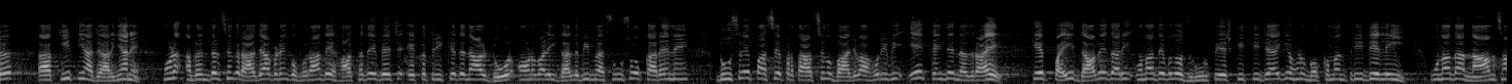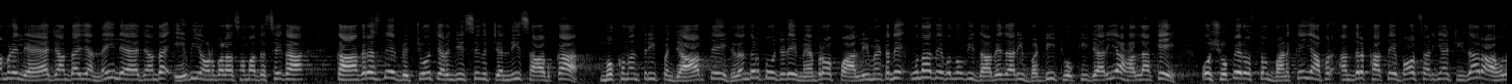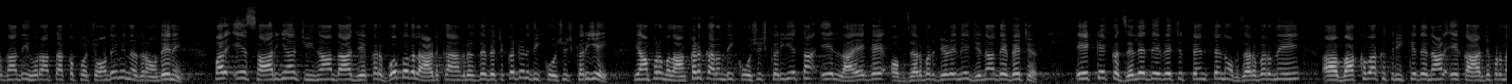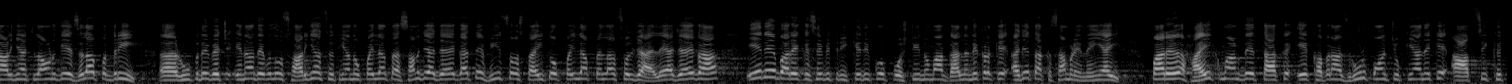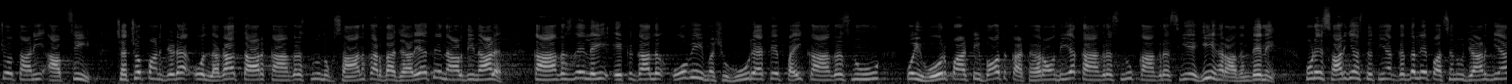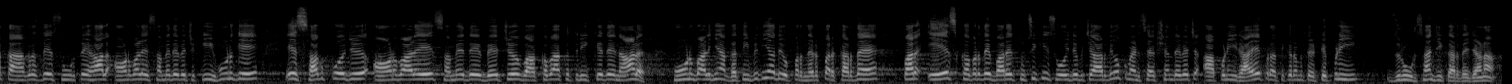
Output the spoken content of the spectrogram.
ਕੀਤੀਆਂ ਜਾ ਰਹੀਆਂ ਨੇ। ਹੁਣ ਅਮਰਿੰਦਰ ਸਿੰਘ ਰਾਜਾ ਵੜਿੰਗ ਹੋਰਾਂ ਦੇ ਹੱਥ ਦੇ ਵਿੱਚ ਇੱਕ ਤਰੀਕੇ ਦੇ ਨਾਲ ਡੋਰ ਆਉਣ ਵਾਲੀ ਗੱਲ ਵੀ ਮਹਿਸੂਸ ਹੋ ਕਰ ਰਹੇ ਨੇ। ਦੂਸਰੇ ਪਾਸੇ ਪ੍ਰਤਾਪ ਸਿੰਘ ਬਾਜਵਾ ਹੋਰੀ ਵੀ ਇਹ ਕਹਿੰਦੇ ਨਜ਼ਰ ਆਏ ਕਿ ਭਾਈ ਦਾਅਵੇਦਾਰੀ ਉਹਨਾਂ ਦੇ ਵੱਲੋਂ ਜ਼ਰੂਰ ਪੇਸ਼ ਕੀਤੀ ਜਾਏਗੀ। ਹੁਣ ਮੁੱਖ ਮੰਤਰੀ ਦੇ ਲਈ ਉਹਨਾਂ ਦਾ ਨਾਮ ਸਾਹਮਣੇ ਲਿਆਇਆ ਜਾਂਦਾ ਜਾਂ ਨਹੀਂ ਲਿਆਇਆ ਜਾਂਦਾ, ਇਹ ਵੀ ਆਉਣ ਵਾਲਾ ਸਮਾਂ ਦੱਸੇਗਾ। ਕਾਂਗਰਸ ਦੇ ਵਿੱਚੋਂ ਚਰਨਜੀਤ ਸਿੰਘ ਚੰਨੀ ਸਾਬਕਾ ਮੁੱਖ ਮੰਤਰੀ ਪੰਜਾਬ ਤੇ ਜਲੰਧਰ ਤੋਂ ਜਿਹੜੇ ਮੈਂਬਰ ਆਫ ਪਾਰਲੀਮੈਂਟ ਨੇ, ਉਹਨਾਂ ਦੇ ਵੱਲੋਂ ਵੀ ਦਾਅਵੇਦਾਰੀ ਵੱਡੀ ਠੋਕੀ ਜਾ ਰਹੀ ਹੈ ਹਾਲਾਂਕਿ ਉਹ ਛੁਪੇ ਰੁਸਤਮ ਬਣ ਕੇ ਜਾਂ ਫਿਰ ਅੰਦਰ ਖਾਤੇ ਬਹੁਤ ਸਾਰੀਆਂ ਚੀਜ਼ਾਂ ਰਾਹੁਲ ਗਾਂਧੀ ਹੋਰਾਂ ਤੱਕ ਪਹੁੰਚਾਉਂਦੇ ਵੀ ਨਜ਼ਰ ਆਉਂਦੇ ਨੇ। ਪਰ ਇਹ ਸਾਰੀਆਂ ਚੀਜ਼ਾਂ ਦਾ ਜੇਕਰ ਗੁੱਬਗਲਾਟ ਕਾਂਗਰਸ ਦੇ ਵਿੱਚ ਕੱਢਣ ਦੀ ਕੋਸ਼ਿਸ਼ ਕਰੀਏ ਜਾਂ ਫਿਰ ਮੁਲਾਂਕਣ ਕਰਨ ਦੀ ਕੋਸ਼ਿਸ਼ ਕਰੀਏ ਤਾਂ ਇਹ ਲਾਏ ਗਏ ਆਬਜ਼ਰਵਰ ਜਿਹੜੇ ਨੇ, ਜਿਨ੍ਹਾਂ ਦੇ ਵਿੱਚ ਇੱਕ ਇੱਕ ਜ਼ਿਲ੍ਹੇ ਦੇ ਵਿੱਚ ਤਿੰਨ ਤਿੰਨ ਆਬਜ਼ਰਵਰ ਨੇ ਵੱਖ-ਵੱਖ ਤਰੀਕੇ ਦੇ ਨਾਲ ਇਹ ਕਾਰਜ ਪ੍ਰਣਾਲੀਆਂ ਚਲਾਉਣਗੇ। ਜ਼ਿਲ੍ਹਾ ਪੱਧਰੀ ਰੂਪ ਦੇ ਵਿੱਚ ਇਹਨਾਂ ਦੇ ਵੱਲੋਂ ਸਾਰੀਆਂ ਸਥਿਤੀਆਂ ਨੂੰ ਪਹਿਲਾਂ ਤਾਂ ਸਮਝਿਆ ਜਾਏਗਾ ਤੇ 2027 ਤੋਂ ਪਹਿਲਾਂ ਪਹਿਲਾਂ ਸੁਲਝਾ ਲਿਆ ਜਾਏਗਾ। ਇਹਦੇ ਬਾਰੇ ਕਿਸੇ ਵੀ ਤਰੀਕੇ ਦੀ ਕੋਈ ਪੁਸ਼ਟੀ ਪੁਸ਼ਟੀਨੁਮਾ ਗੱਲ ਨਿਕਲ ਕੇ ਅਜੇ ਤੱਕ ਸਾਹਮਣੇ ਨਹੀਂ ਆਈ। ਪਰ ਹਾਈ ਕਮਾਂਡ ਦੇ ਤੱਕ ਇਹ ਖਬਰਾਂ ਜ਼ਰੂਰ ਪਹੁੰਚ ਚੁੱਕੀਆਂ ਨੇ ਕਿ ਆਪਸੀ ਖਿੱਚੋਤਾਣੀ ਆਪਸੀ ਛੱਛੋਪਣ ਜਿਹੜਾ ਉਹ ਲਗਾਤਾਰ ਕਾਂਗਰਸ ਨੂੰ ਨੁਕਸਾਨ ਕਰਦਾ ਜਾ ਰਿਹਾ ਤੇ ਨਾਲ ਦੀ ਨਾਲ ਕਾਂਗਰਸ ਦੇ ਲਈ ਇੱਕ ਗੱਲ ਉਹ ਵੀ ਮਸ਼ਹੂਰ ਹੈ ਕਿ ਭਾਈ ਕਾਂਗਰਸ ਨੂੰ ਕੋਈ ਹੋਰ ਪਾਰਟੀ ਬਹੁਤ ਘੱਟ ਹਰਾਉਂਦੀ ਹੈ ਕਾਂਗਰਸ ਨੂੰ ਕਾਂਗਰਸੀਏ ਹੀ ਹਰਾ ਦਿੰਦੇ ਨੇ। ਹੁਣ ਇਹ ਸਾਰੀਆਂ ਸਥਿਤੀਆਂ ਕਿੱਧਰਲੇ ਪਾਸੇ ਨੂੰ ਜਾਣਗੀਆਂ, ਕਾਂਗਰਸ ਦੇ ਸੂਰਤੇ-ਹਾਲ ਆਉਣ ਵਾਲੇ ਸਮੇਂ ਦੇ ਵਿੱਚ ਕੀ ਹੋਣਗੇ, ਇਹ ਸਭ ਕੁਝ ਆਉਣ ਵਾਲੇ ਸਮੇਂ ਦੇ ਵਿੱਚ ਵੱਖ-ਵੱਖ ਤਰੀਕੇ ਦੇ ਨਾਲ ਹੋਣ ਵਾਲੀਆਂ ਗਤੀਵਿਧੀਆਂ ਦੇ ਉੱਪਰ ਨਿਰਭਰ ਕਰਦਾ ਹੈ। ਪਰ ਇਸ ਖਬਰ ਦੇ ਬਾਰੇ ਤੁਸੀਂ ਕੀ ਸੋਚਦੇ ਵਿਚਾਰਦੇ ਹੋ? ਕਮੈਂਟ ਸੈਕਸ਼ਨ ਦੇ ਵਿੱਚ ਆਪਣੀ ਰਾਏ, ਪ੍ਰਤੀਕਰਮ ਤੇ ਟਿੱਪਣੀ ਜ਼ਰੂਰ ਸਾਂਝੀ ਕਰਦੇ ਜਾਣਾ।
